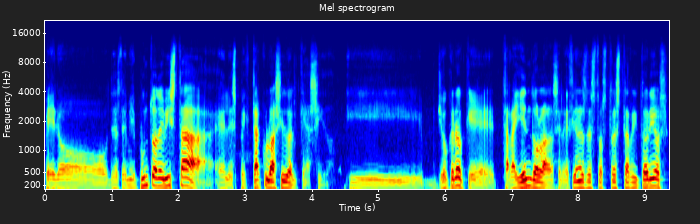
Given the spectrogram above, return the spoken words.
pero desde mi punto de vista el espectáculo ha sido el que ha sido. Y yo creo que trayendo las elecciones de estos tres territorios,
